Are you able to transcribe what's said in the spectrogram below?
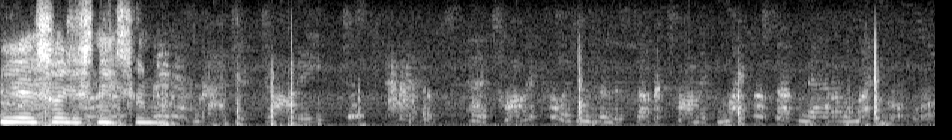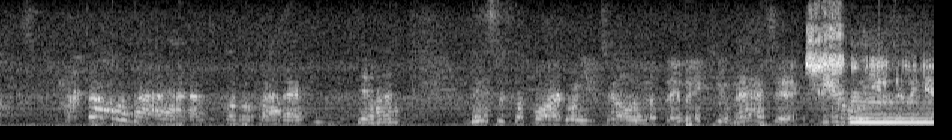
if they make you magic, you will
